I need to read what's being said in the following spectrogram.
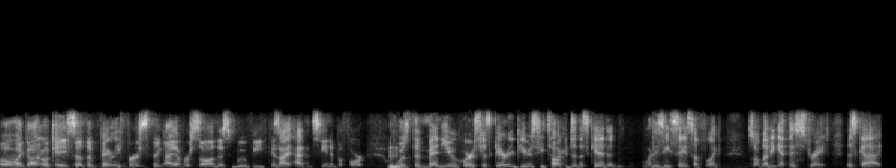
Oh my god. Okay, so the very first thing I ever saw this movie, because I hadn't seen it before, Mhm. was the menu where it's just Gary Busey talking to this kid, and what does he say? Something like, "So let me get this straight. This guy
